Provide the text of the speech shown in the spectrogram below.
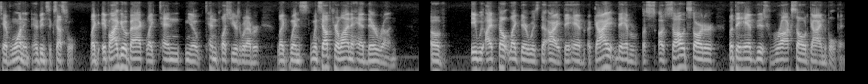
to have won it have been successful. Like if I go back like 10, you know, 10 plus years or whatever, like when when South Carolina had their run of it I felt like there was the all right, they have a guy, they have a, a, a solid starter, but they have this rock solid guy in the bullpen.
